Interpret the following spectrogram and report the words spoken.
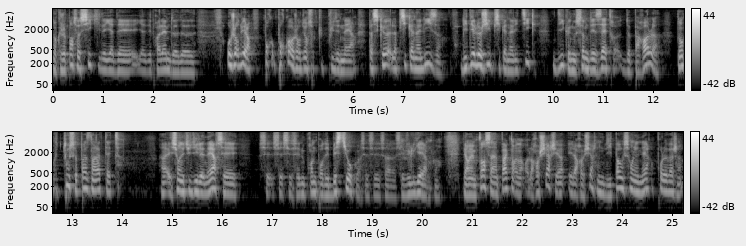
Donc je pense aussi qu'il y a des, il y a des problèmes de... Aujourd'hui, alors pour- pourquoi aujourd'hui on s'occupe plus des nerfs? Parce que la psychanalyse, l'idéologie psychanalytique dit que nous sommes des êtres de parole, donc tout se passe dans la tête. Hein, et si on étudie les nerfs, c'est nous prendre pour des bestiaux, quoi. C'est- c'est ça- c'est vulgaire. Quoi. Mais en même temps, ça impacte la recherche, et, la recherche ne nous dit pas où sont les nerfs pour le vagin.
